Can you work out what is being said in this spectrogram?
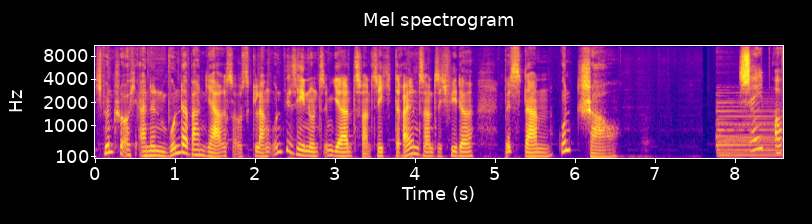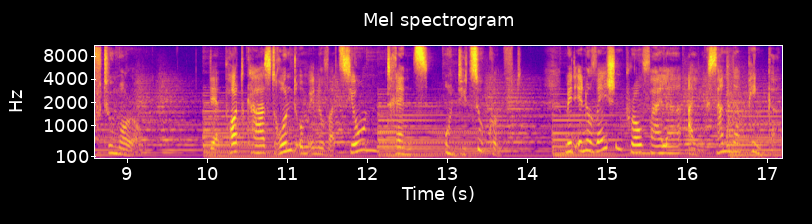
Ich wünsche euch einen wunderbaren Jahresausklang und wir sehen uns im Jahr 2023 wieder. Bis dann und ciao. Shape of Tomorrow. Der Podcast rund um Innovation, Trends und die Zukunft. Mit Innovation Profiler Alexander Pinker.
